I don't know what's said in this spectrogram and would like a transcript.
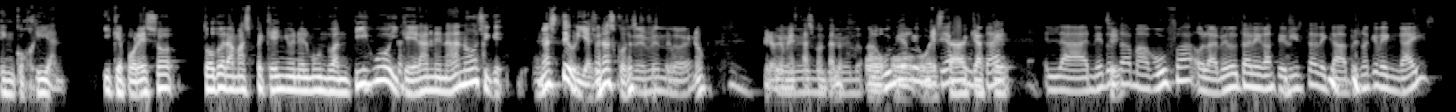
encogían y que por eso todo era más pequeño en el mundo antiguo y que eran enanos y que unas teorías y unas cosas que dices, Tremendo, pero ¿eh? pero que me estás contando. O- esta que hace la anécdota magufa o la anécdota negacionista de cada persona que vengáis,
